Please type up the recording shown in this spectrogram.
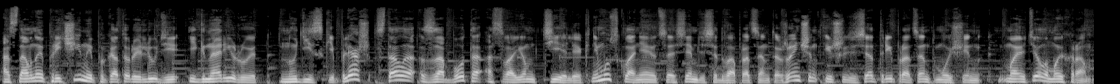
Основной причиной, по которой люди игнорируют нудистский пляж, стала забота о своем теле. К нему склоняются 72% женщин и 63% мужчин. Мое тело мой храм.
